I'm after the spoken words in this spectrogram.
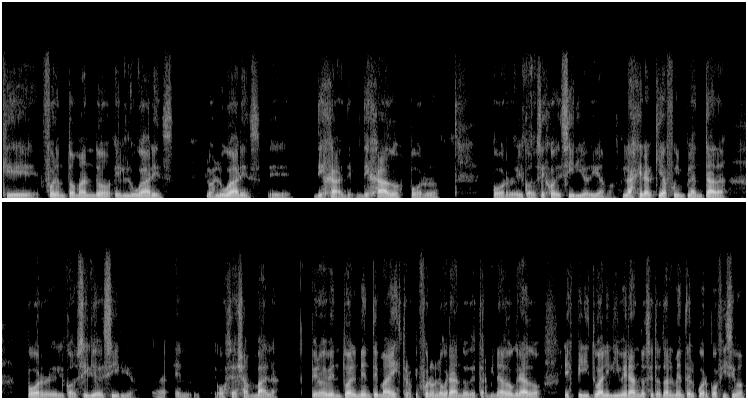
que fueron tomando el lugares, los lugares eh, dejados por, por el Consejo de Sirio, digamos. La jerarquía fue implantada por el concilio de Siria, en, o sea, Shambhala, pero eventualmente maestros que fueron logrando determinado grado espiritual y liberándose totalmente del cuerpo físico,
